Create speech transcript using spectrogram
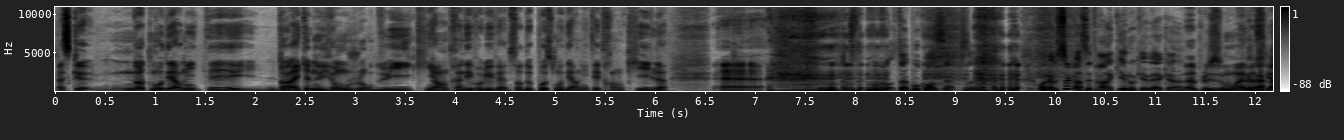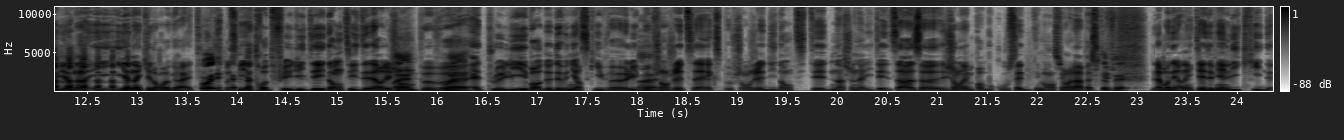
Parce que notre modernité, dans laquelle nous vivons aujourd'hui, qui est en train d'évoluer vers une sorte de postmodernité tranquille, euh, C'est un beau- c'est un beau concept, ça. on aime ça quand c'est tranquille au Québec. Hein? ben, plus ou moins, parce qu'il y, en a- y en a qui le regrettent. Oui. Parce qu'il y a trop de fluidité identitaire, les gens Ouais, peuvent ouais. être plus libres de devenir ce qu'ils veulent, ils Ouais. peuvent changer de sexe, peuvent changer d'identité, de nationalité. Ça, ça, les gens n'aiment pas beaucoup cette dimension-là parce que fait. la modernité devient liquide.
